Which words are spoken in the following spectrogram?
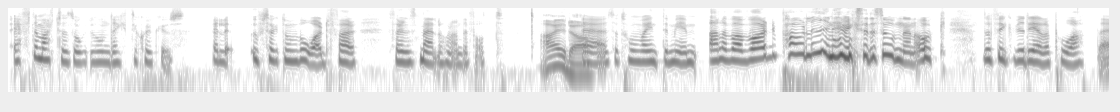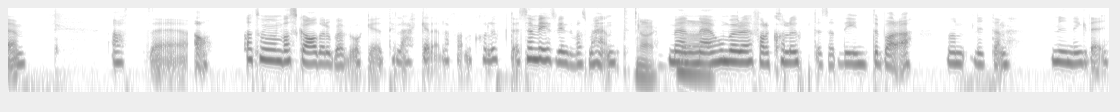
efter matchen så åkte hon direkt till sjukhus. Eller uppsökte hon vård för, för en smäll hon hade fått. Eh, så att hon var inte med. Alla var var är Pauline i mixade zonen? Och då fick vi reda på att, eh, att, eh, ja, att hon var skadad och behövde åka till läkare i alla fall och kolla upp det. Sen vet vi inte vad som har hänt. Nej. Men Nej. eh, hon behövde i alla fall kolla upp det så att det är inte bara någon liten minigrej.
